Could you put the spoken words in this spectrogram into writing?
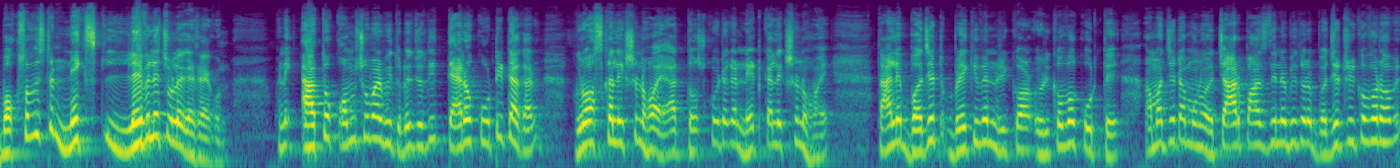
বক্স অফিসটা নেক্সট লেভেলে চলে গেছে এখন। মানে এত কম সময়ের ভিতরে যদি তেরো কোটি টাকার গ্রস কালেকশন হয় আর দশ কোটি টাকার নেট কালেকশন হয়, তাহলে বাজেট ব্রেক ইভেন রিকভার করতে আমার যেটা মনে হয় চার পাঁচ দিনের ভিতরে বাজেট রিকভার হবে।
